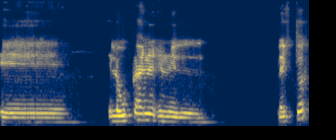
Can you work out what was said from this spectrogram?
Eh, ¿Lo buscas en, en el Play Store?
